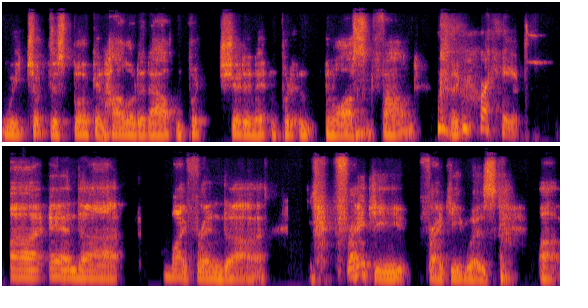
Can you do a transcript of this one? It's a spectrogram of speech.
we took this book and hollowed it out and put shit in it and put it in, in lost and found? Like, right. uh, and uh, my friend uh, Frankie Frankie was uh,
